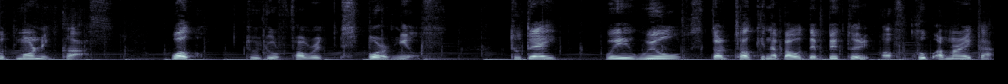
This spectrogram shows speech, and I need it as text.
Good morning, class. Welcome to your favorite sport news. Today, we will start talking about the victory of Club America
